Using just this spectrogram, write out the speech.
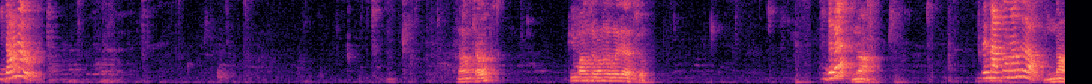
না। কি মাংস মাংস করে যাচ্ছ দেবে? না। আমি পাক্কা মাংস দাও না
